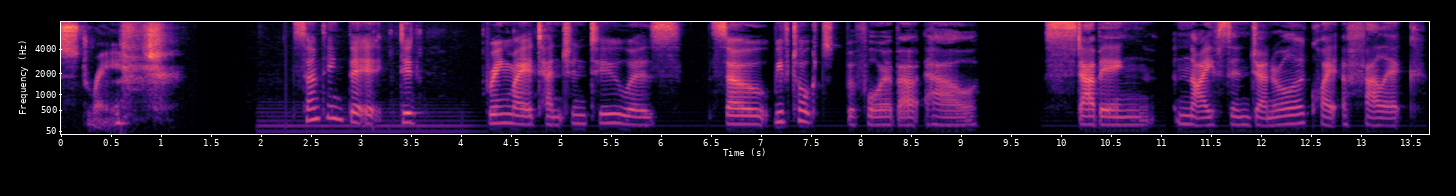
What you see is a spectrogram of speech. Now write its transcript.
strange something that it did bring my attention to was so we've talked before about how stabbing knives in general are quite a phallic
